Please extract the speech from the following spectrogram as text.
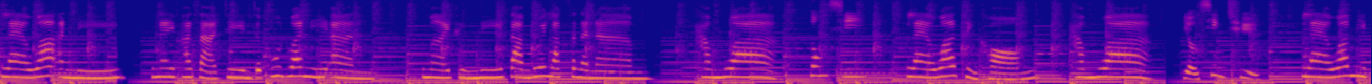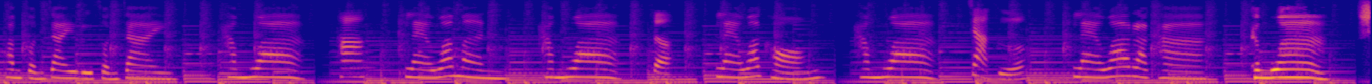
แปลว่าอันนี้ ในภาษาจีนจะพูดว่านี้อัน หมายถึงนี้ตามด้วยลักษณะนามคำว่า 东西 แปลว่าสิ่งของคำว่า 有兴趣， แปลว่ามีความสนใจหรือสนใจคำว่า 它 แปลว่ามันคำว่า 的 แปลว่าของคำว่า 价格 แปลว่าราคาคำว่า 是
